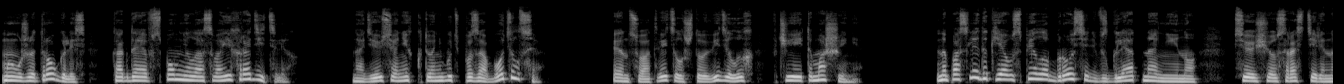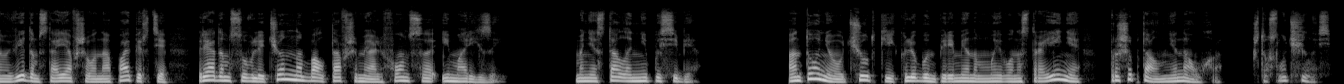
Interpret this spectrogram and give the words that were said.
Мы уже трогались, когда я вспомнила о своих родителях. Надеюсь, о них кто-нибудь позаботился?» Энсу ответил, что видел их в чьей-то машине. Напоследок я успела бросить взгляд на Нино, все еще с растерянным видом стоявшего на паперте рядом с увлеченно болтавшими Альфонсо и Маризой. Мне стало не по себе. Антонио, чуткий к любым переменам моего настроения, прошептал мне на ухо. «Что случилось?»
